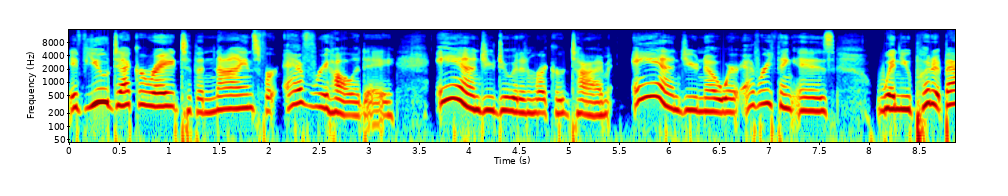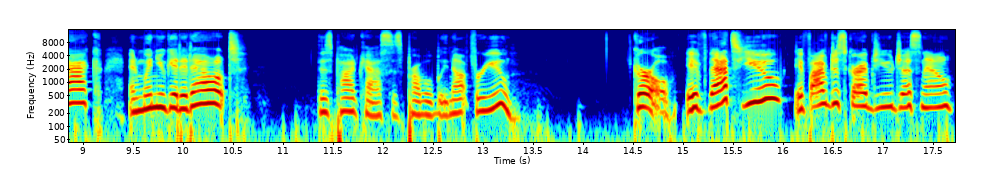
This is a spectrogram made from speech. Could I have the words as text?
If you decorate to the nines for every holiday and you do it in record time and you know where everything is when you put it back and when you get it out, this podcast is probably not for you. Girl, if that's you, if I've described you just now,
